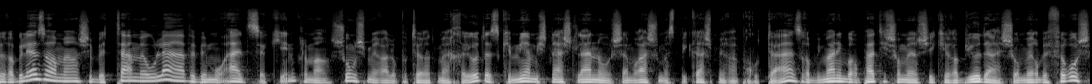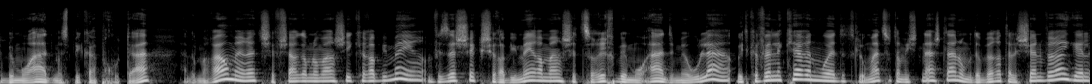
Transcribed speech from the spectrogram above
ורבי אליעזר אמר שבתם מעולה ובמועד סכין, כלומר שום שמירה לא פותרת מאחריות. אז כמי המשנה שלנו שאמרה שמספיקה שמירה פחותה, אז רבי מני בר פטיש שאומר שהיא כרבי יהודה, שאומר בפירוש שבמועד מספיקה פחותה. הגמרא אומרת שאפשר גם לומר שהיא כרבי מאיר, וזה שכשרבי מאיר אמר שצריך במועד מעולה, הוא התכוון לקרן מועדת. לעומת זאת, המשנה שלנו מדברת על שן ורגל,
